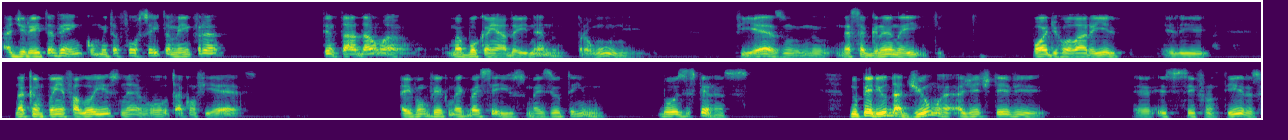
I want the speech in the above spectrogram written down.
a, direita vem com muita força aí também para tentar dar uma, uma bocanhada aí, né? Para Uni, FIES, no, no, nessa grana aí que, que, pode rolar aí. Ele, ele na campanha falou isso, né? Vou voltar com FIES. Aí vamos ver como é que vai ser isso. Mas eu tenho boas esperanças. No período da Dilma, a gente teve é, esse Sem Fronteiras,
